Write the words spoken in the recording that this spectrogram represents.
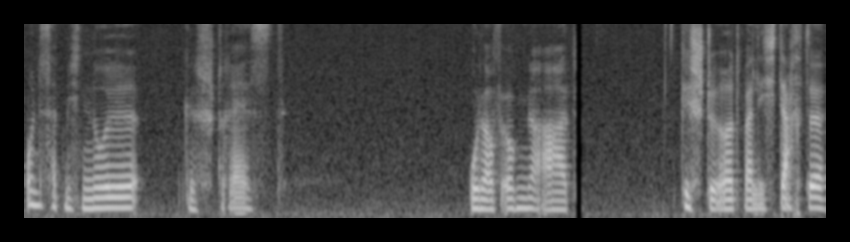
und es hat mich null gestresst oder auf irgendeine Art gestört, weil ich dachte,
